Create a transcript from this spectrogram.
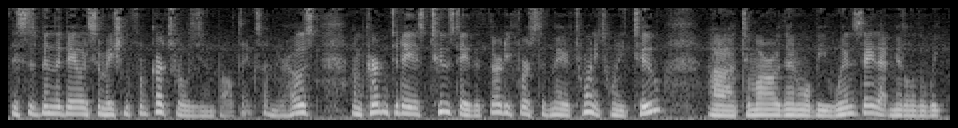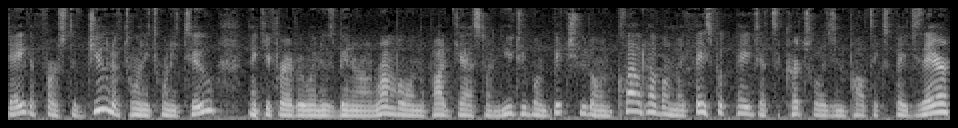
this has been the Daily Summation from Kurt's Religion and Politics. I'm your host. I'm Kurt, and today is Tuesday, the 31st of May of 2022. Uh, tomorrow then will be Wednesday, that middle of the weekday, the 1st of June of 2022. Thank you for everyone who's been here on Rumble, on the podcast, on YouTube, on BitChute, on CloutHub, on my Facebook page. That's the Kurt's Religion and Politics page there.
